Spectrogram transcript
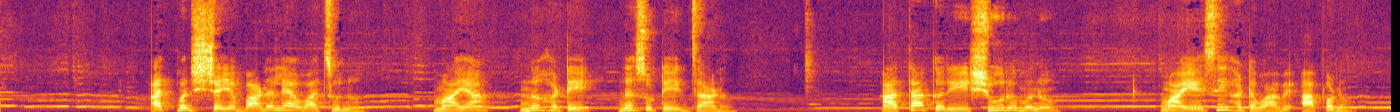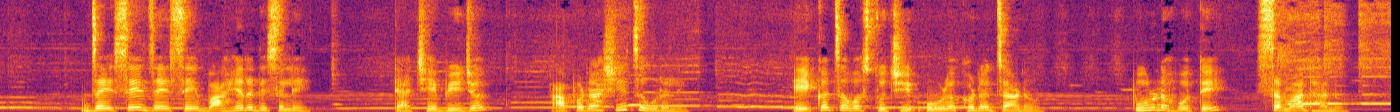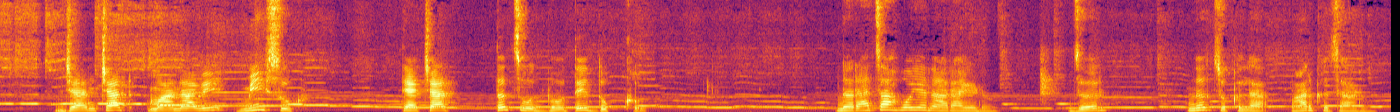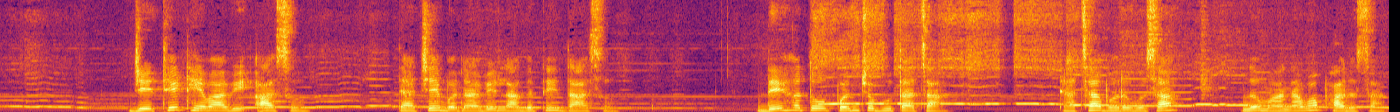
आत्मनिश्चय बाणल्या वाचून माया न हटे न सुटे जाण. आता करी शूर मन मायेसी हटवावे आपण. जैसे जैसे बाहेर दिसले त्याचे बीज आपणाशीच उरले. एकच वस्तूची ओळखण जाण पूर्ण होते समाधान. ज्यांच्यात मानावे मी सुख त्याच्यातच उद्भवते दुःख. नराचा होय नारायण जर न चुकला मार्ग जाण. जेथे ठेवावी आस त्याचे बनावे लागते दास. देह तो पंचभूताचा त्याचा भरवसा न मानावा फारसा.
